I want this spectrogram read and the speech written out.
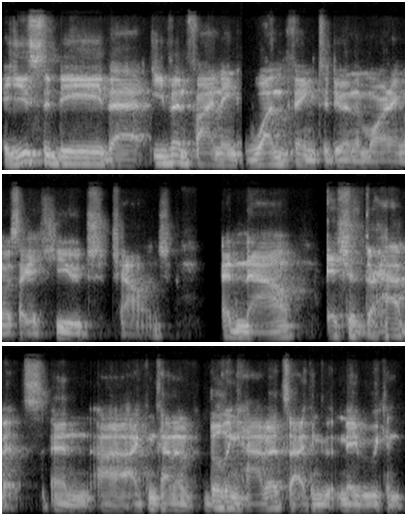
it used to be that even finding one thing to do in the morning was like a huge challenge. And now it's just their habits. And uh, I can kind of building habits. I think that maybe we can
